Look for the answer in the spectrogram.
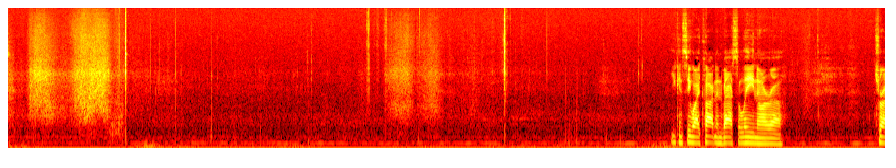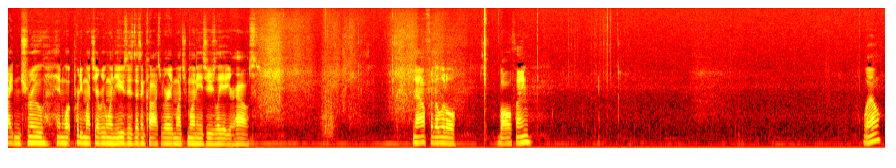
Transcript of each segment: you can see why cotton and Vaseline are uh, tried and true and what pretty much everyone uses. Doesn't cost very much money. It's usually at your house. Now for the little ball thing. Well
